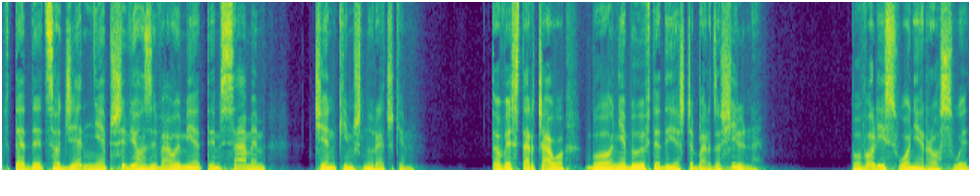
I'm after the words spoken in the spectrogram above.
wtedy codziennie przywiązywałem je tym samym cienkim sznureczkiem. To wystarczało, bo nie były wtedy jeszcze bardzo silne. Powoli słonie rosły,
